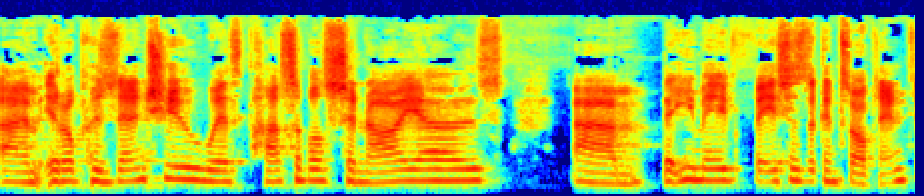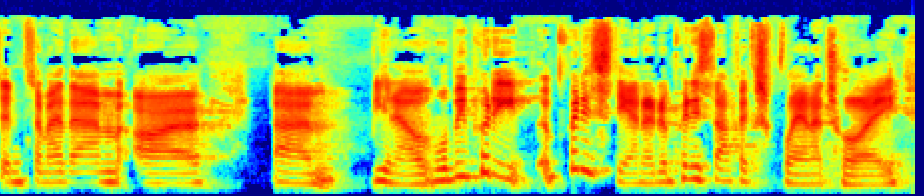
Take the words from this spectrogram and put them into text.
Um, it'll present you with possible scenarios um, that you may face as a consultant, and some of them are um, you know, will be pretty pretty standard and pretty self-explanatory.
